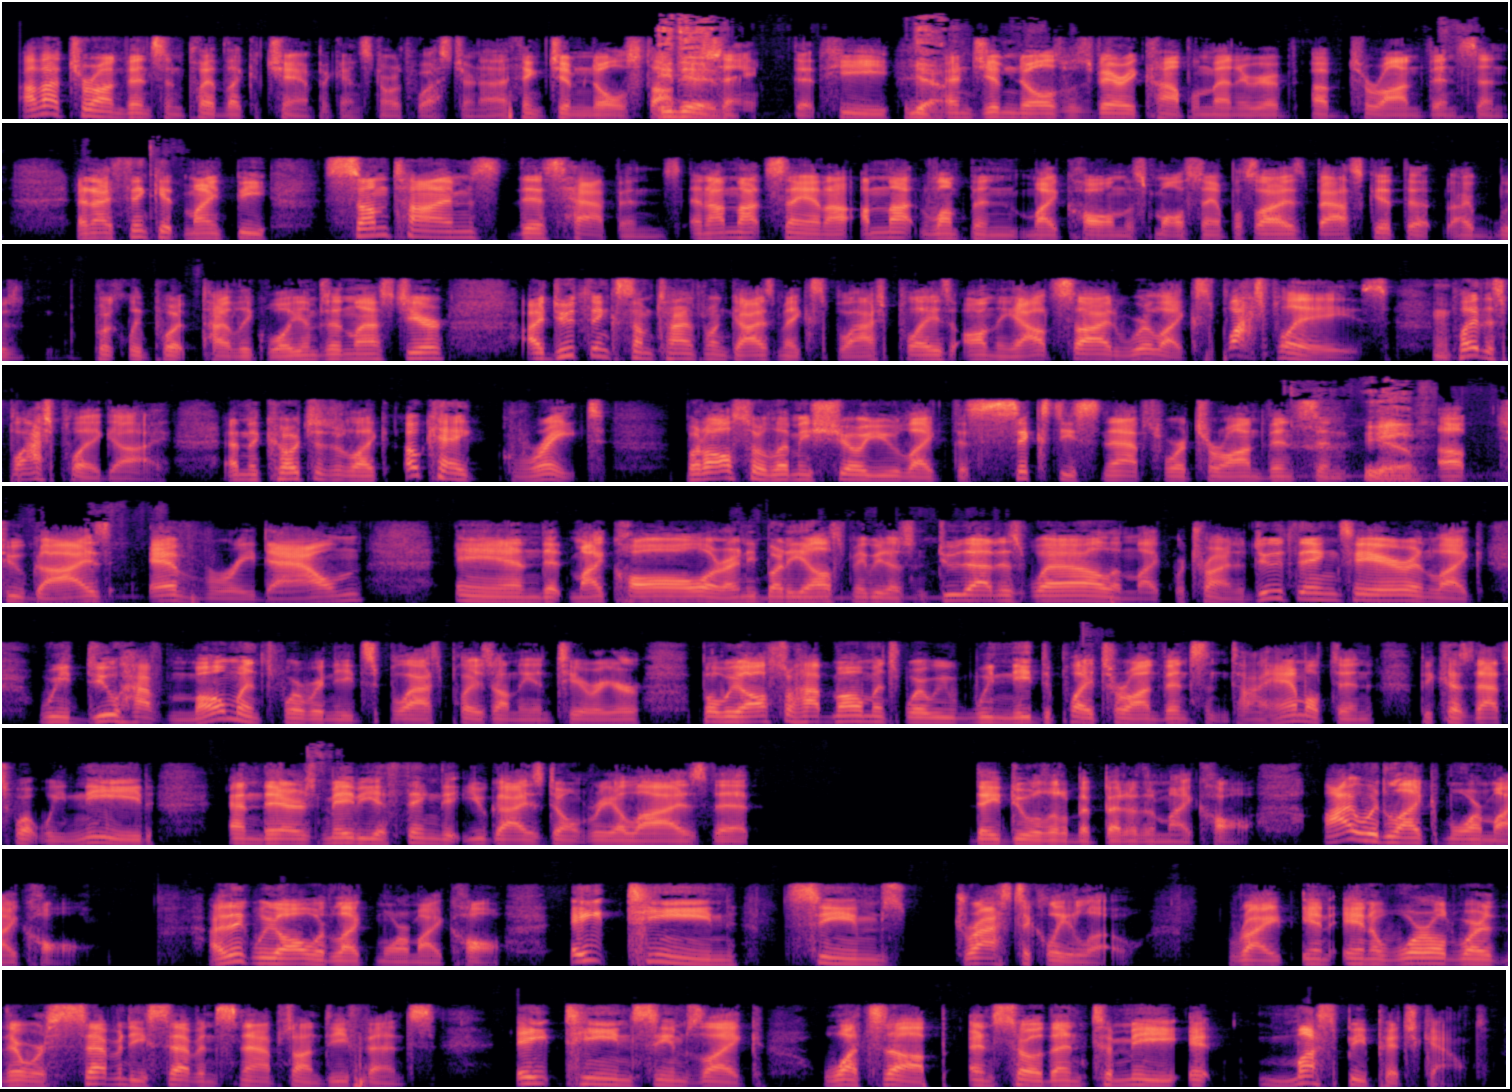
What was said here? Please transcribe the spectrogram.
I thought Taron Vincent played like a champ against Northwestern, and I think Jim Knowles thought the same. That he yeah. and Jim Knowles was very complimentary of, of Taron Vincent, and I think it might be sometimes this happens, and I'm not saying I, am not lumping Mike Hall in the small sample size basket that I was quickly put Tyleik Williams in last year. I do think sometimes when guys make splash plays on the outside, we're like splash plays, hmm. play the splash play guy, and the coaches are like, okay, great but also, let me show you like the 60 snaps where Taron Vincent yeah. up two guys every down, and that Mike Hall or anybody else maybe doesn't do that as well. And like we're trying to do things here, and like we do have moments where we need splash plays on the interior, but we also have moments where we, we need to play Taron Vincent and Ty Hamilton because that's what we need. And there's maybe a thing that you guys don't realize that they do a little bit better than Mike Hall. I would like more Mike Hall. I think we all would like more Mike Hall. 18 seems drastically low, right? In in a world where there were 77 snaps on defense, 18 seems like what's up. And so then to me, it must be pitch count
